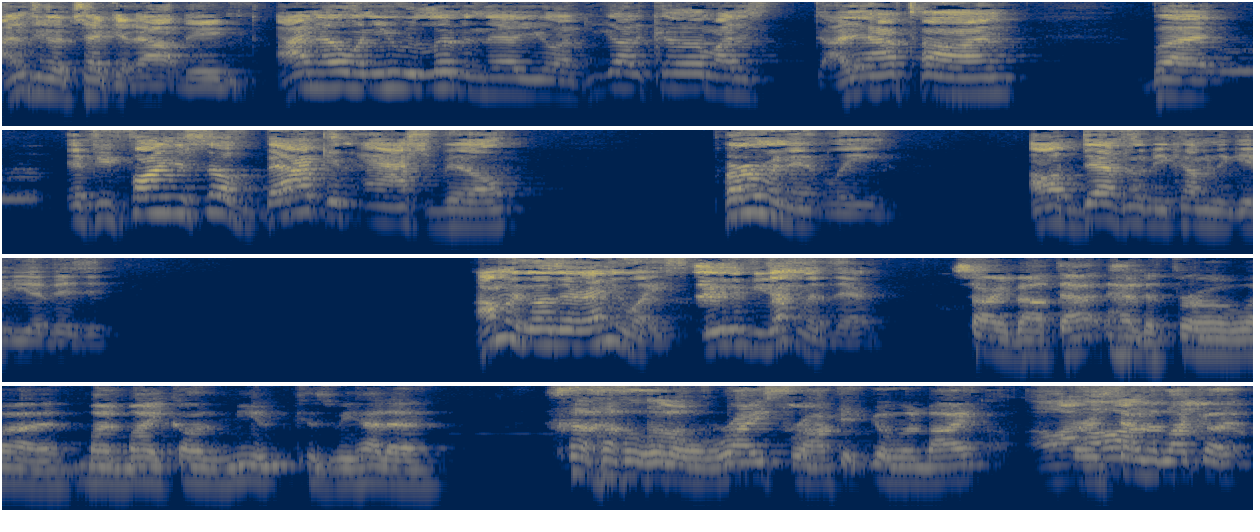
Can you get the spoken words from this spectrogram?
I need to go check it out, dude. I know when you were living there, you're like, you got to come. I just I didn't have time, but if you find yourself back in Asheville permanently, I'll definitely be coming to give you a visit. I'm gonna go there anyways, even if you don't live there. sorry about that. Had to throw uh, my mic on mute because we had a, a little rice rocket going by. Oh, Or it I- sounded like a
